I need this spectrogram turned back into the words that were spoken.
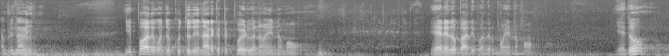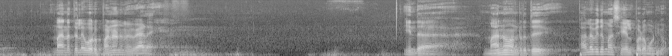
அப்படி தானே இப்போ அது கொஞ்சம் குத்துது நரக்கத்துக்கு போயிடுவேனோ என்னமோ. வேறு ஏதோ பாதிப்பு வந்துடுமோ என்னமோ? ஏதோ மனத்தில் ஒரு பண்ணணுமே வேலை. இந்த மனம்ன்றது பலவிதமாக செயல்பட முடியும்.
